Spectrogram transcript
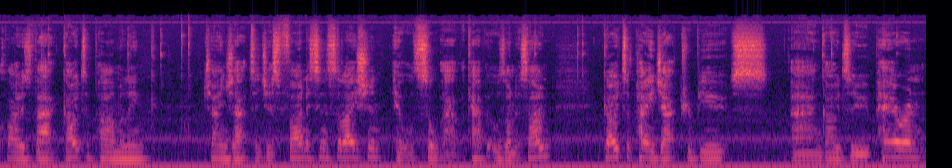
close that, go to permalink, change that to just furnace installation. It will sort out the capitals on its own. Go to page attributes and go to parent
